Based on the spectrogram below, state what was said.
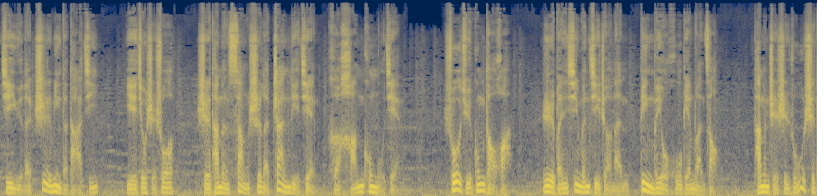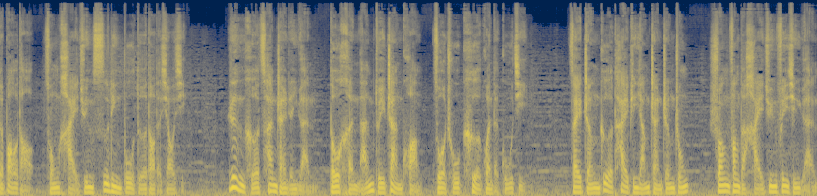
给予了致命的打击，也就是说，使他们丧失了战列舰和航空母舰。说句公道话。日本新闻记者们并没有胡编乱造，他们只是如实的报道从海军司令部得到的消息。任何参战人员都很难对战况做出客观的估计。在整个太平洋战争中，双方的海军飞行员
